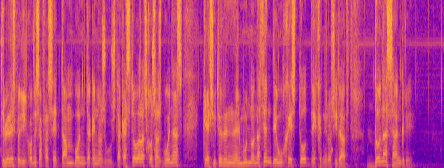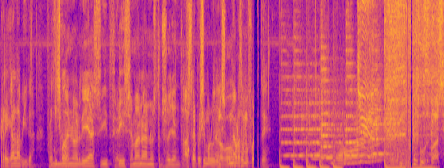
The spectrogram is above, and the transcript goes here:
Te voy a despedir con esa frase tan bonita que nos gusta. Casi todas las cosas buenas que suceden en el mundo nacen de un gesto de generosidad. Dona sangre, regala vida. Francisco, Buenos días y feliz semana a nuestros oyentes. hasta el próximo lunes. Un abrazo muy fuerte. Burgos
